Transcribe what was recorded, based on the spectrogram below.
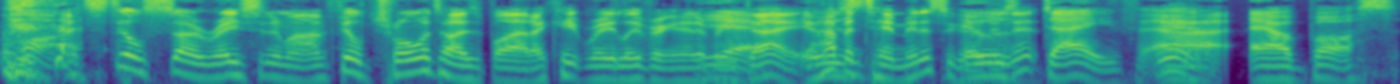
Oh, it's still so recent in my. I feel traumatized by it. I keep reliving it every day. Yeah, It, it happened was- ten minutes ago. it was didn't it? Dave, Yeah. uh, our boss,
